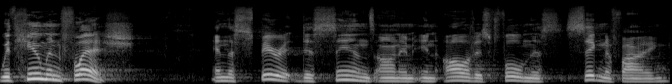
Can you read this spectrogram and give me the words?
with human flesh. And the Spirit descends on him in all of his fullness, signifying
